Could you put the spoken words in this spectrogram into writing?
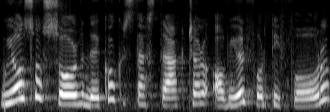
We also solved the co-crystal structure of UL44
